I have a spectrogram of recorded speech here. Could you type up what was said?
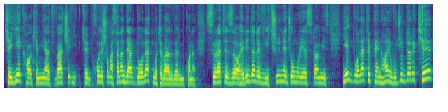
که یک حاکمیت و که خودش رو مثلا در دولت متبلور می‌کنه. صورت ظاهری داره ویترین جمهوری اسلامی است. یک دولت پنهانی وجود داره که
